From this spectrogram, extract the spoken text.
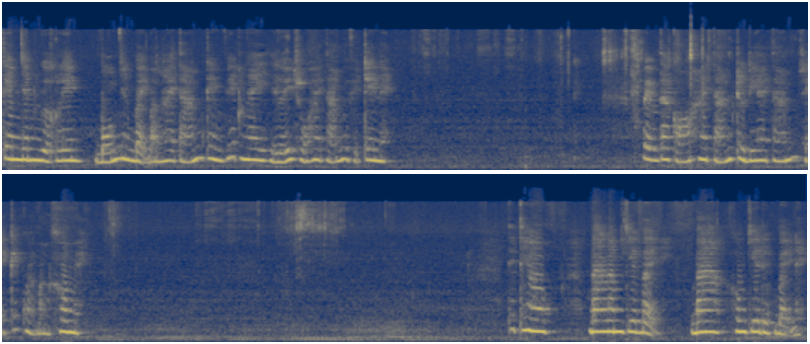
Các em nhân ngược lên 4 x 7 bằng 28 Các em viết ngay dưới số 28 ở phía trên này. Vậy chúng ta có 28 trừ đi 28 sẽ kết quả bằng 0 này Tiếp theo 35 chia 7 3 không chia được 7 này.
